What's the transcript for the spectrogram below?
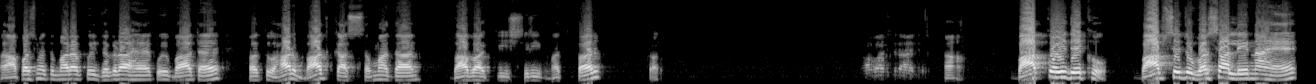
आपस में तुम्हारा कोई झगड़ा है, कोई बात है पर तो हर बात का समाधान बाबा की श्रीमत पर करो बाबा से राय ले हाँ। बाप को ही देखो। बाप से जो वर्षा लेना है,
